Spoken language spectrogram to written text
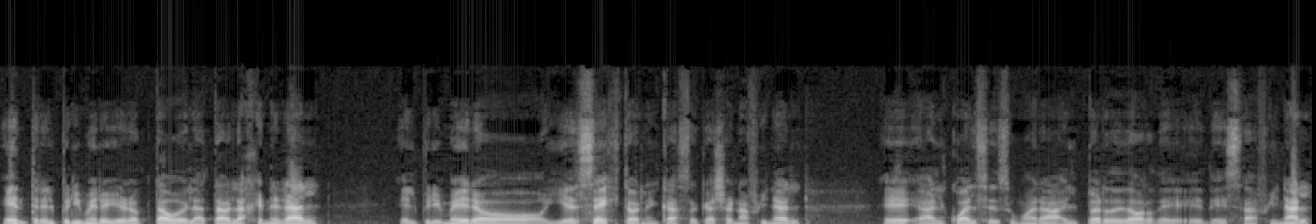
entre el primero y el octavo de la tabla general el primero y el sexto en el caso que haya una final, eh, al cual se sumará el perdedor de, esa final.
